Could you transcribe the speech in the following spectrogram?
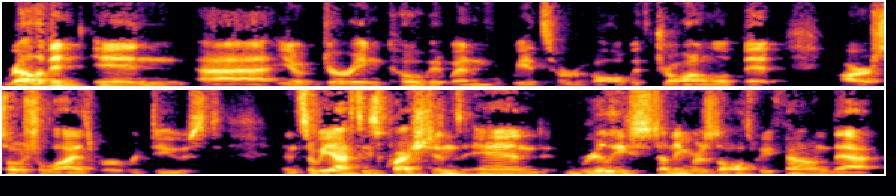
relevant in uh, you know during COVID when we had sort of all withdrawn a little bit, our social lives were reduced, and so we asked these questions and really stunning results. We found that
